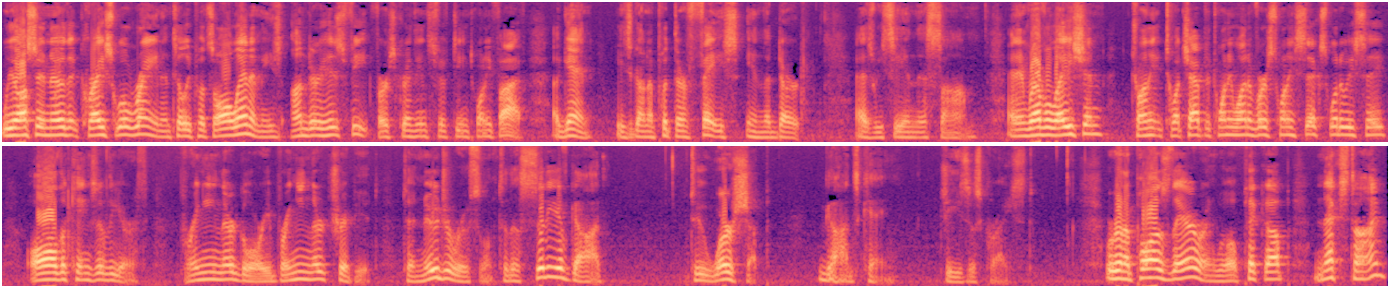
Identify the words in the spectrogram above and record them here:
We also know that Christ will reign until he puts all enemies under his feet. 1 Corinthians 15 25. Again, he's going to put their face in the dirt, as we see in this psalm. And in Revelation 20, chapter 21 and verse 26, what do we see? All the kings of the earth bringing their glory, bringing their tribute to New Jerusalem, to the city of God, to worship God's King, Jesus Christ. We're going to pause there and we'll pick up next time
